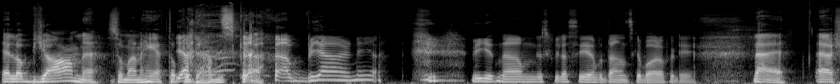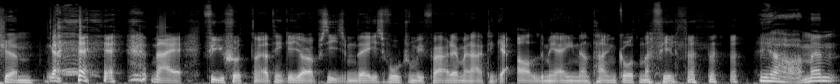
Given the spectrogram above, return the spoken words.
Eller Bjarne som han heter ja. på danska. Bjarne, ja. Vilket namn, jag skulle vilja se den på danska bara för det. Nej, erkänn. Nej, fy 17. Jag tänker göra precis som dig. Så fort som vi är färdiga med det här tänker jag aldrig mer ägna en tanke åt den här filmen. ja, men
